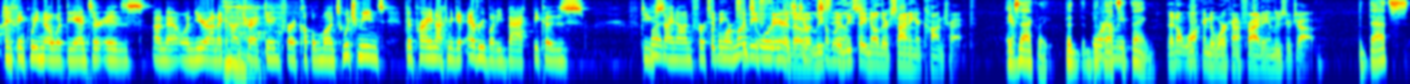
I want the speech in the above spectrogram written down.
I think we know what the answer is on that one. You're on a contract gig for a couple months, which means they're probably not going to get everybody back because do you But- sign on for a couple be, more months? to be or fair, though, at least somewhere at least they know they're signing a contract. Yeah. Exactly, but but Or how that's many- the thing. They don't walk into work on a Friday and lose their job. But that's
